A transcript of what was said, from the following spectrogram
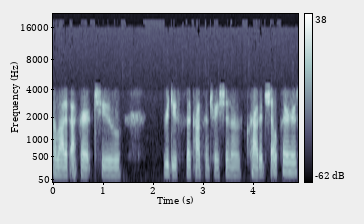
a lot of effort to reduce the concentration of crowded shelters,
